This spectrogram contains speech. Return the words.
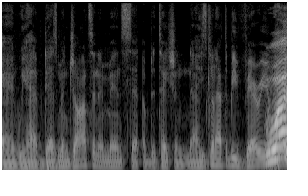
And we have Desmond Johnson in men's set of detection. Now he's gonna have to be very What?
